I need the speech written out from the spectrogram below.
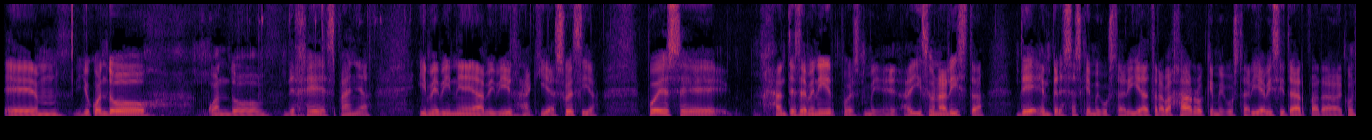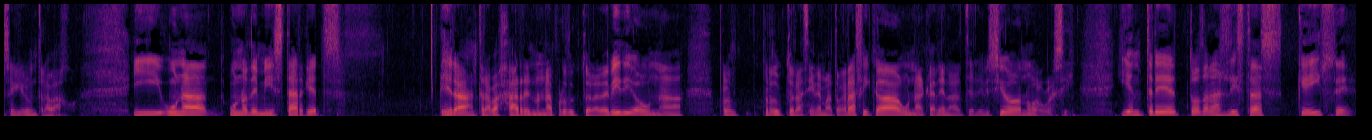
Em, yo cuando, cuando dejé España y me vine a vivir aquí a Suecia, pues eh, antes de venir, pues me, hice una lista de empresas que me gustaría trabajar o que me gustaría visitar para conseguir un trabajo. Y una, uno de mis targets, era trabajar en una productora de vídeo, una productora cinematográfica, una cadena de televisión o algo así. Y entre todas las listas que hice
